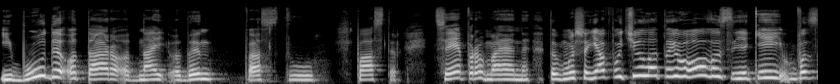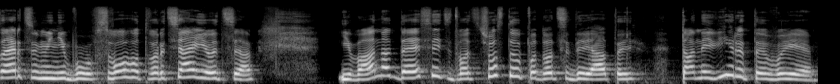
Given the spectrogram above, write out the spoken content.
І буде отара одна й один пасту. Пастир, це про мене, тому що я почула той голос, який по серцю мені був, свого Творця і Отця. Івана 10, з 26 по 29. Та не вірите ви,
